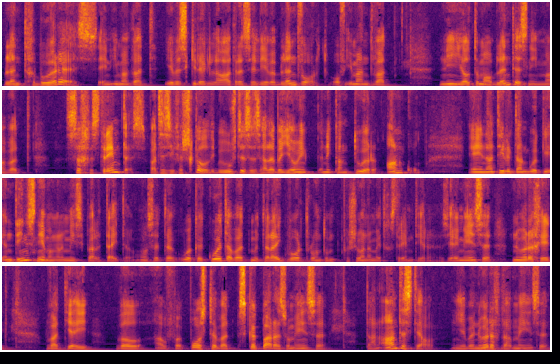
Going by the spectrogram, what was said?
blind gebore is en iemand wat ewe skielik later in sy lewe blind word of iemand wat nie heeltemal blind is nie, maar wat se gestremd is. Wat is die verskil? Die behoeftes is hulle by jou in, die kantoor aankom. En natuurlik dan ook die indiensneming in die munisipaliteite. Ons het ook 'n kwota wat moet bereik word rondom persone met gestremthede. As jy mense nodig het wat jy wil of poste wat beskikbaar is om mense dan aan te stel en jy benodig dan mense,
